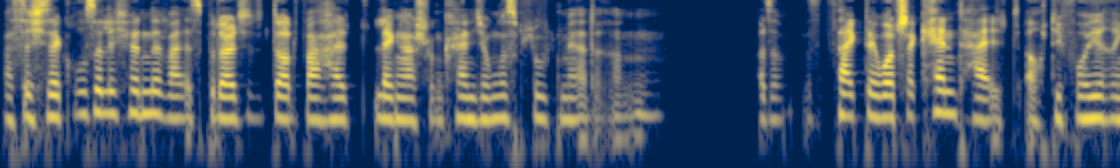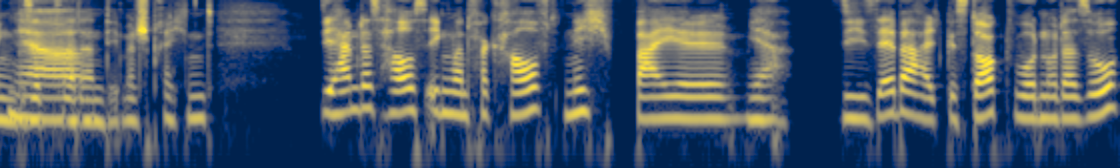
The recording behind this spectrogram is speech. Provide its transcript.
Was ich sehr gruselig finde, weil es bedeutet, dort war halt länger schon kein junges Blut mehr drin. Also es zeigt, der Watcher kennt halt auch die vorherigen Besitzer ja. dann dementsprechend. Sie haben das Haus irgendwann verkauft, nicht weil, ja, sie selber halt gestalkt wurden oder so,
